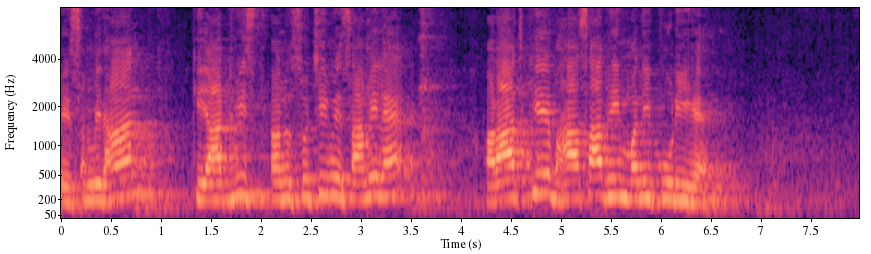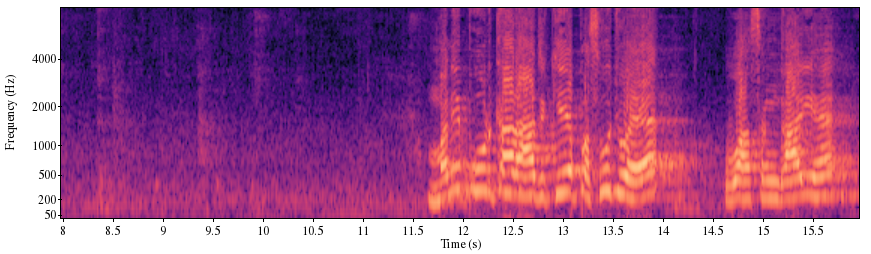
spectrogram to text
ये संविधान की आठवीं अनुसूची में शामिल है और आज की भाषा भी मणिपुरी है। मणिपुर का राजकीय पशु जो है, वह संगाई है।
